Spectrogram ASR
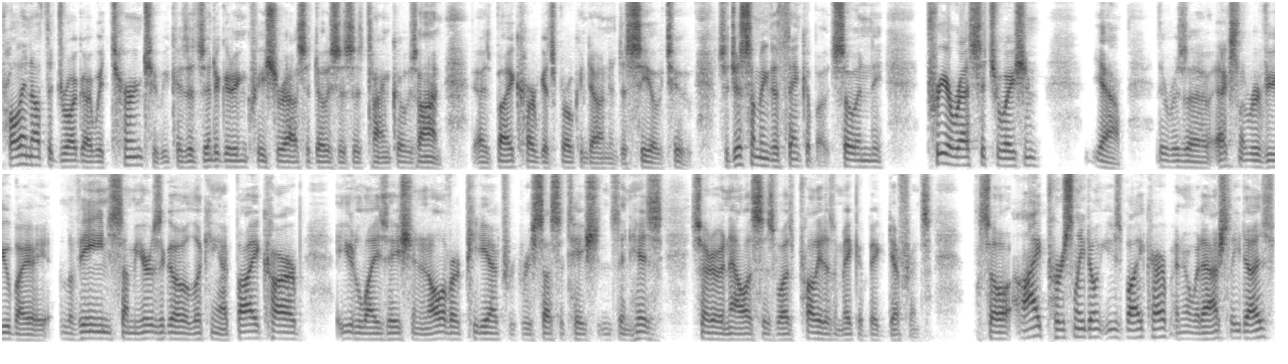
probably not the drug I would turn to because it's going to increase your acidosis as time goes on, as bicarb gets broken down into CO2. So just something to think about. So in the pre-arrest situation, yeah, there was an excellent review by Levine some years ago looking at bicarb utilization in all of our pediatric resuscitations. And his sort of analysis was probably doesn't make a big difference. So I personally don't use bicarb. I know what Ashley does,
